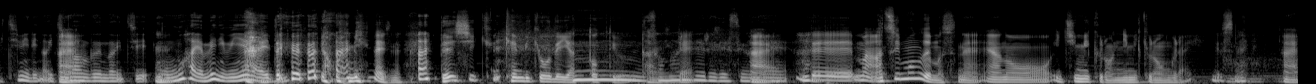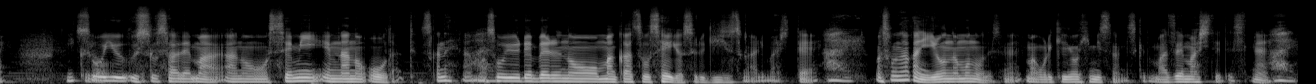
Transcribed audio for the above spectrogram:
1ミリの1万分の1、はい、もうもはや目に見えないという、うん、見えないですね、はい、電子顕微鏡でやっとっていう感じで。で、ね。はい、でまあ厚いものでもですねあの1ミクロン2ミクロンぐらいですね、はいそういう薄さで、まあ、あのセミナノオーダーっていうんですかね、はい、まあ、そういうレベルの膜圧を制御する技術がありまして、はい、まあ、その中にいろんなものをですね、まあ、これ企業秘密なんですけど混ぜましてですね、はい、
